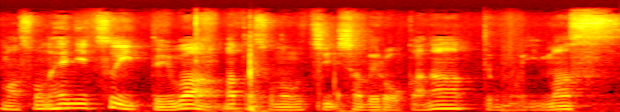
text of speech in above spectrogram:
まあ、その辺についてはまたそのうち喋ろうかなって思います。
